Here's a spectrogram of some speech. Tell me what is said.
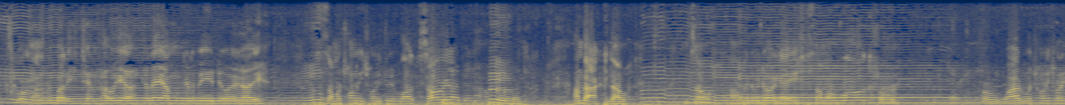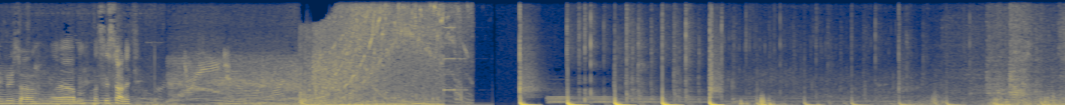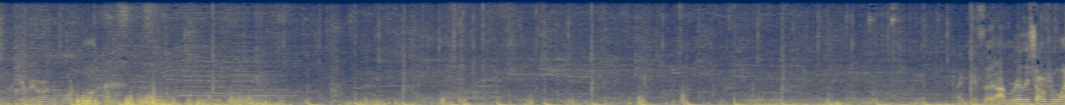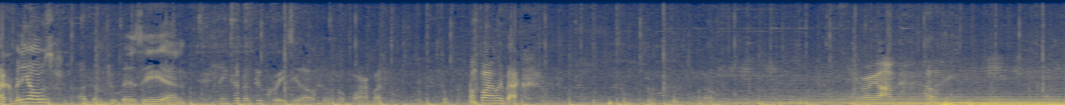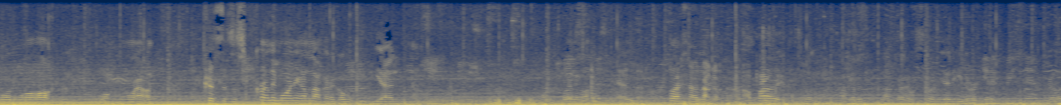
What's going on everybody? Tim here. Today I'm going to be doing a summer 2023 vlog. Sorry I've been out, but I'm back now. so I'm going to be doing a summer vlog for for Wildwood 2023. So um, let's get started. I said, I'm really sorry for the lack of videos. I've been too busy and things have been too crazy though so, so far, but I'm finally back. So, here I am. Uh, boardwalk, walking around. Because this is currently morning, I'm not gonna go eat yet. I'm planning on, plus I'm not gonna, I'm probably, swim yet either.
